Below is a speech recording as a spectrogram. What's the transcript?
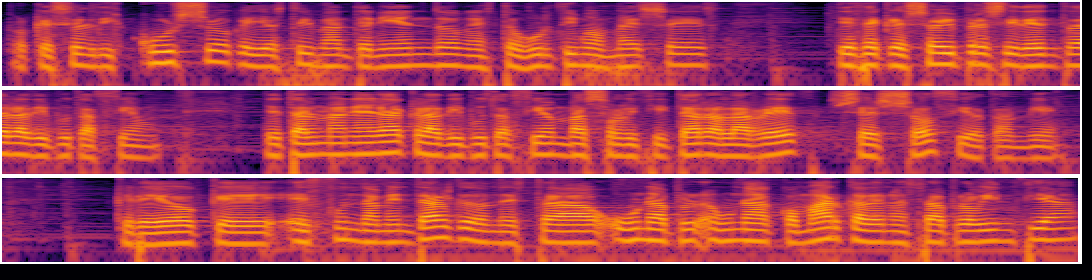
porque es el discurso que yo estoy manteniendo en estos últimos meses desde que soy presidenta de la Diputación. De tal manera que la Diputación va a solicitar a la red ser socio también. Creo que es fundamental que donde está una, una comarca de nuestra provincia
